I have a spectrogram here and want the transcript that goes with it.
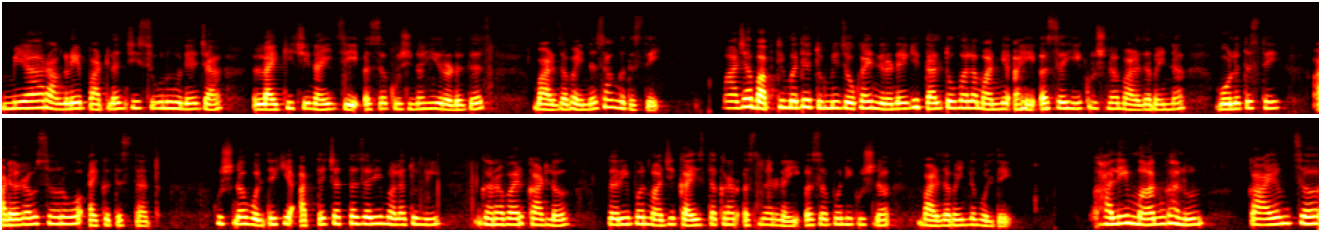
मी या रांगडे पाटलांची सून होण्याच्या लायकीची नाहीच आहे असं कृष्णाही रडतच बाळजाबाईंना सांगत असते. माझ्या बाबतीमध्ये तुम्ही जो काही निर्णय घेताल तो मला मान्य आहे असंही कृष्णा बाळजाबाईंना बोलत असते. आढळराव सर्व ऐकत असतात. कृष्णा बोलते की आत्ताच्या आत्ता जरी मला तुम्ही घराबाहेर काढलं तरी पण माझी काहीच तक्रार असणार नाही असं पण ही कृष्णा बाळजाबाईंना बोलते. खाली मान घालून कायमचं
